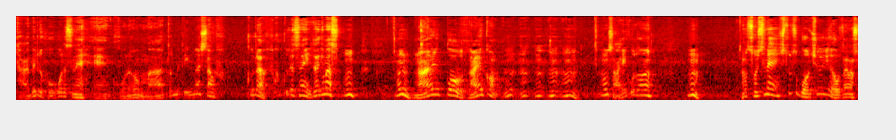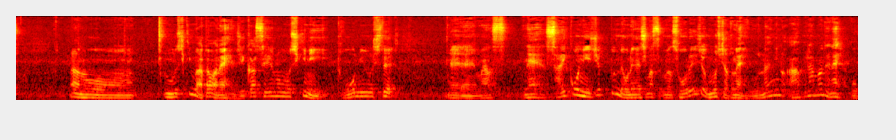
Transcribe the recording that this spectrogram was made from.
食べる方法ですね、えー、これをまとめてみました。ふっくらふくですね。いただきます。うん。うん。最高。最高。うん。うん。うん。うん。うん。最高だな。うん。そしてね一つご注意がございます。あのー、蒸し器またはね自家製の蒸し器に投入してえー、まあね、最高20分でお願いします、まあ、それ以上蒸しちゃうとねうなぎの油までね落っ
